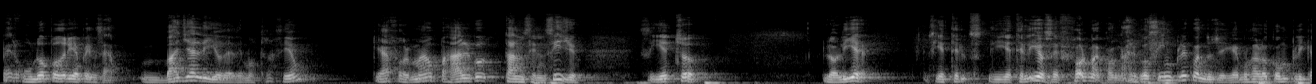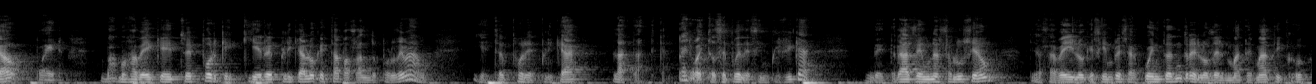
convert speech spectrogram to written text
Pero uno podría pensar, vaya lío de demostración que ha formado para algo tan sencillo. Si esto lo si este, si este lío se forma con algo simple, cuando lleguemos a lo complicado, bueno, vamos a ver que esto es porque quiero explicar lo que está pasando por debajo. Y esto es por explicar las tácticas. Pero esto se puede simplificar. Detrás de una solución, ya sabéis lo que siempre se cuenta entre lo del matemático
